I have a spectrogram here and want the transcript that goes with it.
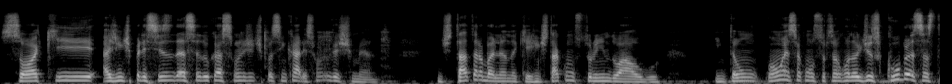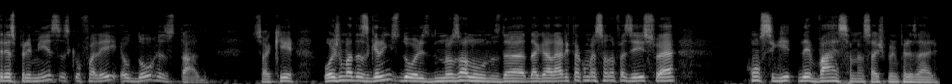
Só que a gente precisa dessa educação de tipo assim, cara, isso é um investimento. A gente tá trabalhando aqui, a gente tá construindo algo. Então, com essa construção, quando eu descubro essas três premissas que eu falei, eu dou o resultado. Só que hoje uma das grandes dores dos meus alunos, da, da galera que tá começando a fazer isso é conseguir levar essa mensagem pro empresário.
